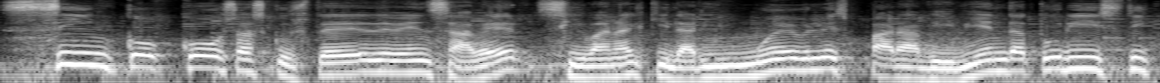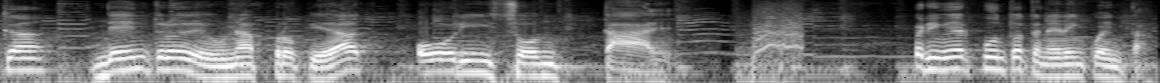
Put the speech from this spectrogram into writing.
cinco cosas que ustedes deben saber si van a alquilar inmuebles para vivienda turística dentro de una propiedad horizontal. Primer punto a tener en cuenta.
